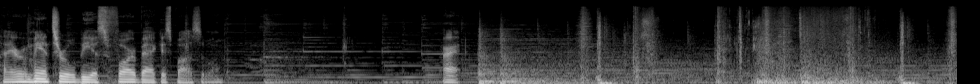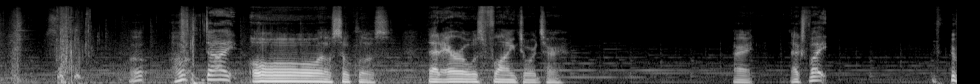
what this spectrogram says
pyromancer will be as far back as possible. Alright. Oh, oh, die! Oh, that was so close. That arrow was flying towards her. Alright, next fight. I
